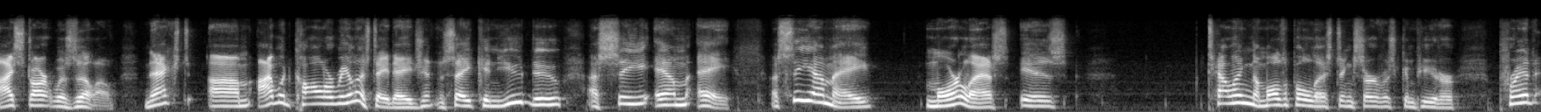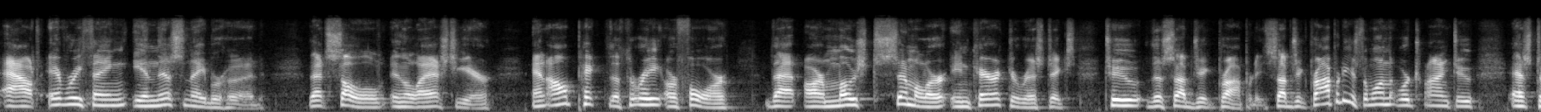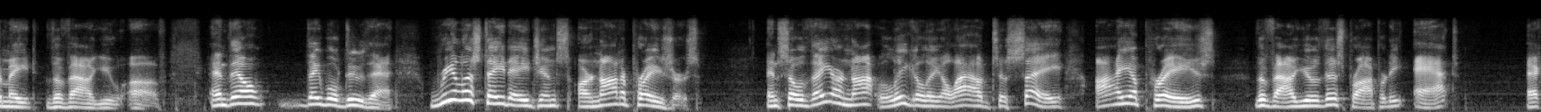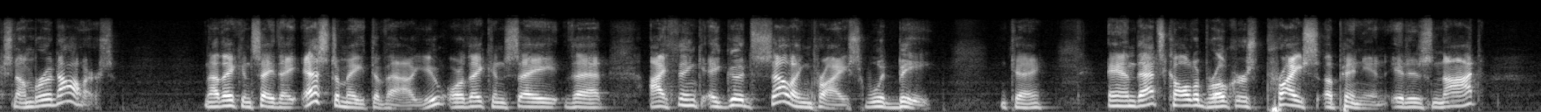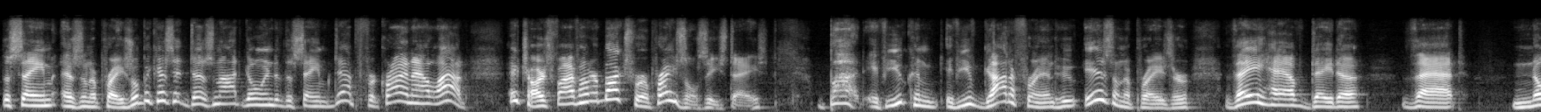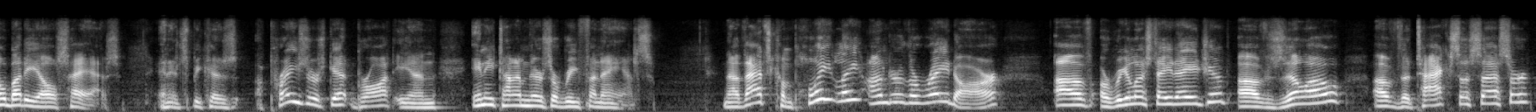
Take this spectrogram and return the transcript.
I start with Zillow. Next, um, I would call a real estate agent and say, Can you do a CMA? A CMA, more or less, is telling the multiple listing service computer, print out everything in this neighborhood that sold in the last year, and I'll pick the three or four that are most similar in characteristics to the subject property. Subject property is the one that we're trying to estimate the value of. And they'll they will do that. Real estate agents are not appraisers. And so they are not legally allowed to say, I appraise the value of this property at X number of dollars. Now, they can say they estimate the value, or they can say that I think a good selling price would be. Okay. And that's called a broker's price opinion. It is not the same as an appraisal because it does not go into the same depth for crying out loud. They charge 500 bucks for appraisals these days. But if you can if you've got a friend who is an appraiser, they have data that nobody else has. And it's because appraisers get brought in anytime there's a refinance. Now, that's completely under the radar of a real estate agent, of Zillow, of the tax assessor.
